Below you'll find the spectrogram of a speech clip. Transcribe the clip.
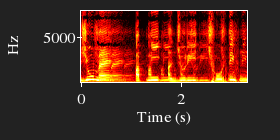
यूँ मैं अपनी अंजूरी छोड़ती हूँ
